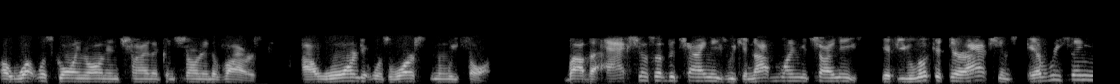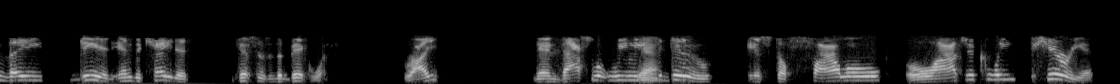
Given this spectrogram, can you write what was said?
of what was going on in China concerning the virus. I warned it was worse than we thought. By the actions of the Chinese, we cannot blame the Chinese. If you look at their actions, everything they did indicated this is the big one, right? And that's what we need yeah. to do is to follow logically, period,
